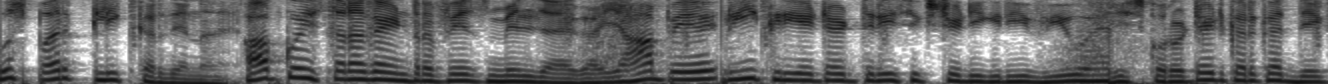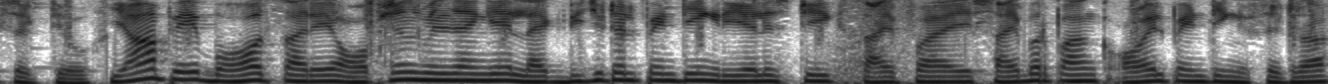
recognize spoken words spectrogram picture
उस पर क्लिक कर देना है। आपको इस तरह का इंटरफेस मिल जाएगा। यहाँ पे प्री क्रिएटेड 360 डिग्री व्यू है। इसको रोटेट करके देख सकते हो। यहाँ पे बहुत सारे ऑप्शंस मिल जाएँगे like digital painting realistic sci fi cyber punk oil painting etcetera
